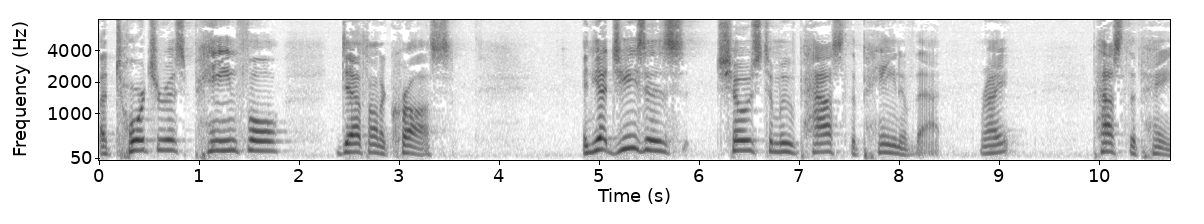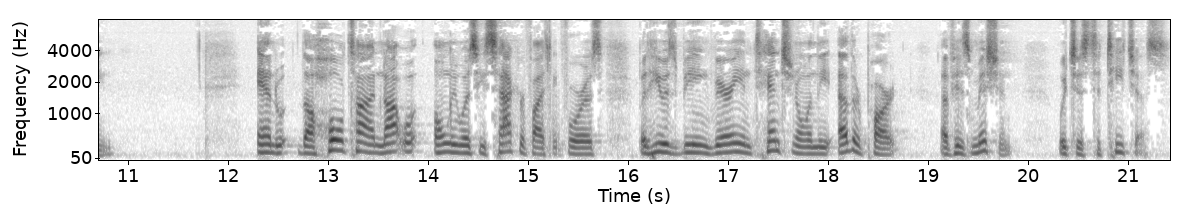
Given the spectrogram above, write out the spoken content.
a torturous, painful death on a cross. And yet, Jesus chose to move past the pain of that, right? Past the pain. And the whole time, not only was he sacrificing for us, but he was being very intentional in the other part of his mission, which is to teach us.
